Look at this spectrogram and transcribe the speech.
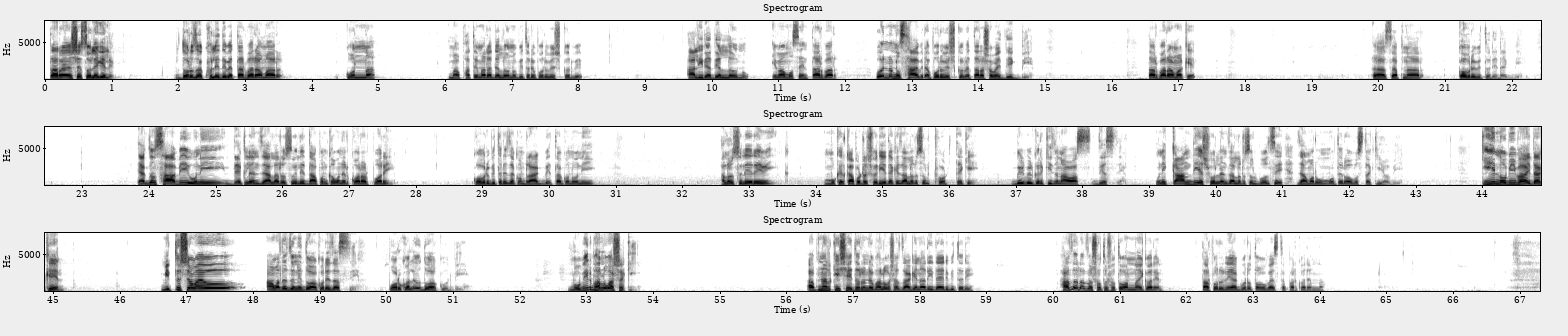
তারা এসে চলে গেলে। দরজা খুলে দেবে, তারপর আমার কন্যা মা ফাতেমারা দেল্লাহনু ভিতরে প্রবেশ করবে আলিরা দেল্লাহনু ইমাম হোসেন, তারপর অন্যান্য সাহাবিরা প্রবেশ করবে, তারা সবাই দেখবে। তারপর আমাকে আচ্ছা আপনার কবরের ভিতরে রাখবে। একজন সাহাবি, উনি দেখলেন যে আল্লাহ রসুলের দাফন খাওয়ানোর করার পরে কবরের ভিতরে যখন রাখবে, তখন উনি আল্লাহ রসুলের এই মুখের কাপড়টা সরিয়ে দেখে যে আল্লাহ রসুল ঠোঁট থেকে বিড়বিড় করে কী যেন আওয়াজ দিচ্ছে উনি কান দিয়ে শুনলেন যে আল্লাহ রসুল বলছে যে আমার উম্মতের অবস্থা কি হবে। কি নবী ভাই, দেখেন, মৃত্যুর সময়ও আমাদের জন্য দোয়া করে যাচ্ছে, পরকালেও দোয়া করবে। নবীর ভালোবাসা কি? আপনার কি সেই ধরনের ভালোবাসা জাগে না হৃদয়ের ভিতরে? হাজার হাজার শত শত অন্যায় করেন। তারপর উনি একবারও তবা ইস্তেফার করেন না।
